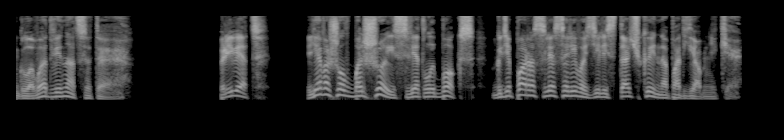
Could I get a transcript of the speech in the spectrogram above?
Глава 12 «Привет!» Я вошел в большой и светлый бокс, где пара слесарей возились тачкой на подъемнике.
